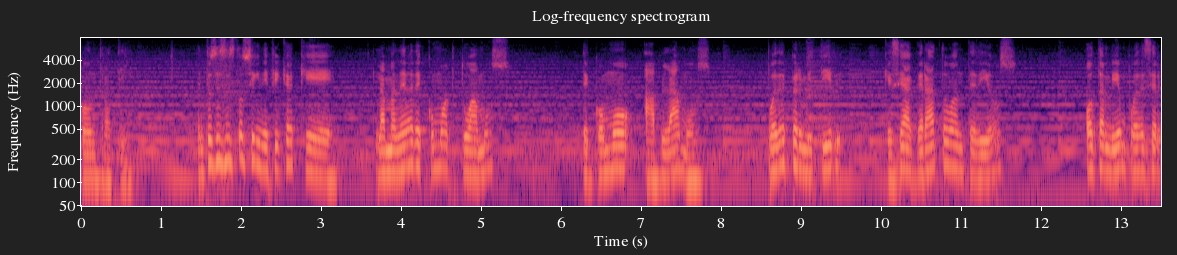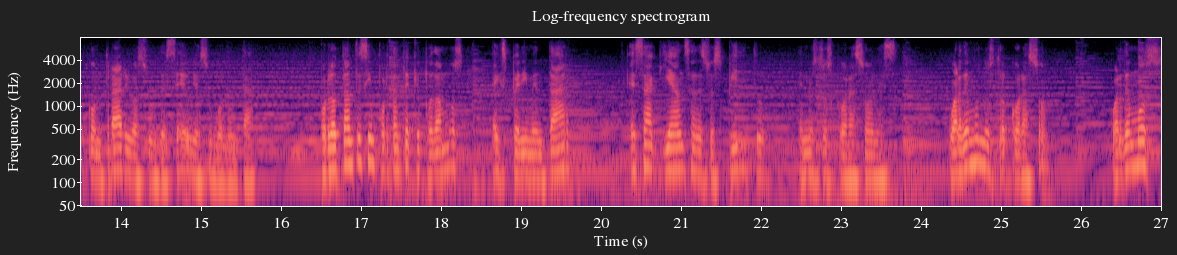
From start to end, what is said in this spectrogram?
contra ti. Entonces esto significa que la manera de cómo actuamos, de cómo hablamos, puede permitir que sea grato ante Dios o también puede ser contrario a su deseo y a su voluntad. Por lo tanto es importante que podamos experimentar esa guianza de su espíritu en nuestros corazones. Guardemos nuestro corazón, guardemos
